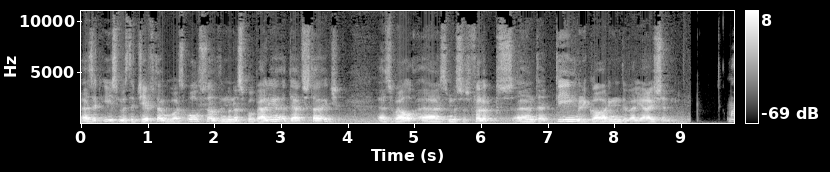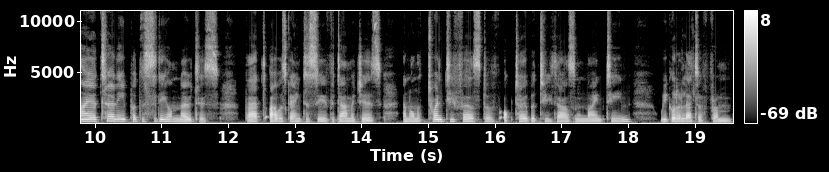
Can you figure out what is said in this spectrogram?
as it is, Mr. Jeffter, who was also the municipal valuer at that stage, as well as Mrs. Phillips and her team regarding the valuation. My attorney put the city on notice that I was going to sue for damages, and on the 21st of October 2019, we got a letter from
